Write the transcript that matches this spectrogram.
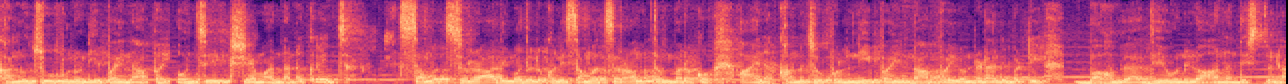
కనుచూపును నీపై నాపై ఉంచి క్షేమాన్ని అనుగ్రహించాడు. సంవత్సరాది మొదలుకొని సంవత్సరాంతం వరకు ఆయన కనుచూపులు నీపై నాపై ఉండడాన్ని బట్టి బహుగా దేవునిలో ఆనందిస్తున్నా.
